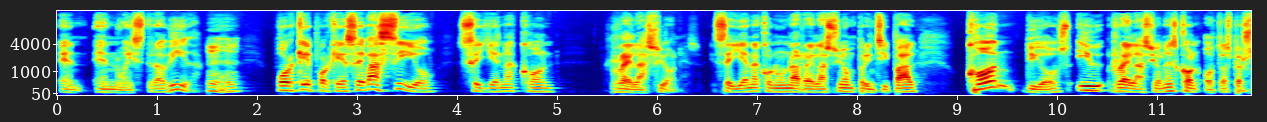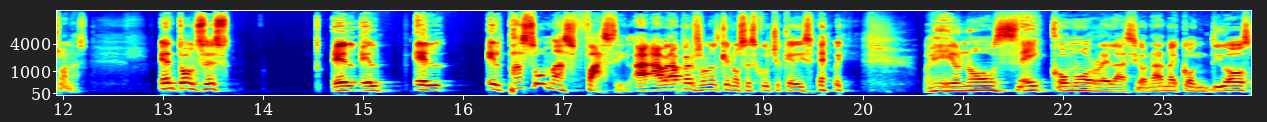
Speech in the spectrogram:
en, nuestra vida. ¿Por qué? Porque ese vacío se llena con relaciones, se llena con una relación principal con Dios y relaciones con otras personas. Entonces, el, el, el, paso más fácil, habrá personas que nos escuchen que dicen, oye, oye, yo no sé cómo relacionarme con Dios,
